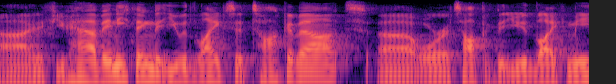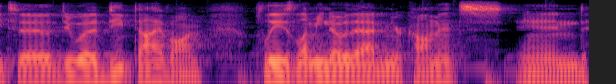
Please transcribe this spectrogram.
Uh, and if you have anything that you would like to talk about uh, or a topic that you'd like me to do a deep dive on, please let me know that in your comments. And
